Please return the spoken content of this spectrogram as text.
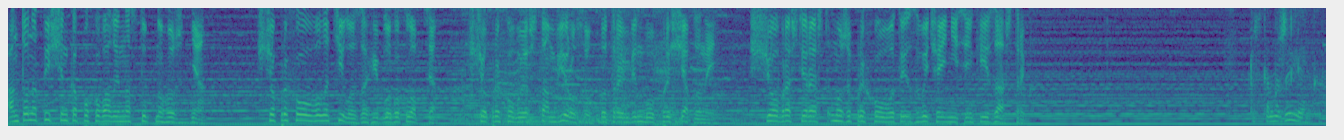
Антона Тищенка поховали наступного ж дня. Що приховувало тіло загиблого хлопця? Що приховує штам вірусу, котрим він був прищеплений? Що, врешті-решт, може приховувати звичайнісінький заштрик? Просто мы жили, как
